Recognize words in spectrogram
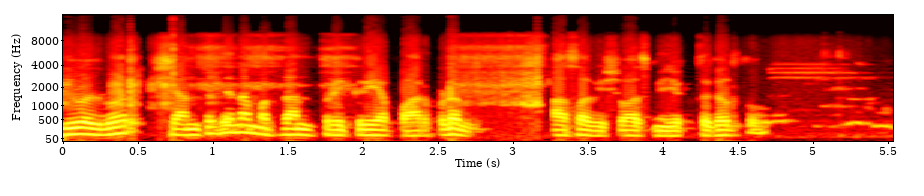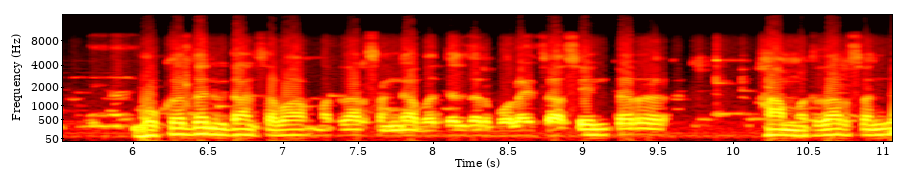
दिवसभर शांततेनं मतदान प्रक्रिया पार पडेल असा विश्वास मी व्यक्त करतो. भोकरदन विधानसभा मतदारसंघाबद्दल जर बोलायचं असेल तर हा मतदारसंघ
